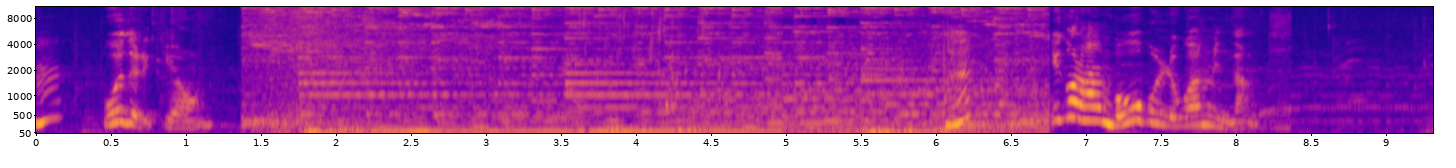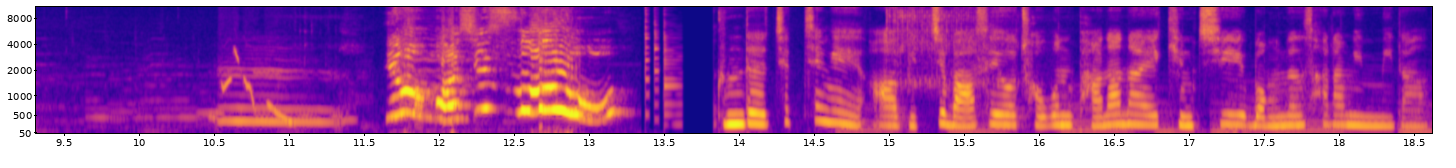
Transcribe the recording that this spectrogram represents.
응? 보여드릴게요. 이걸 한번 먹어보려고 합니다. 야 맛있어! 근데 채팅에 아 믿지 마세요. 저분 바나나에 김치 먹는 사람입니다.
